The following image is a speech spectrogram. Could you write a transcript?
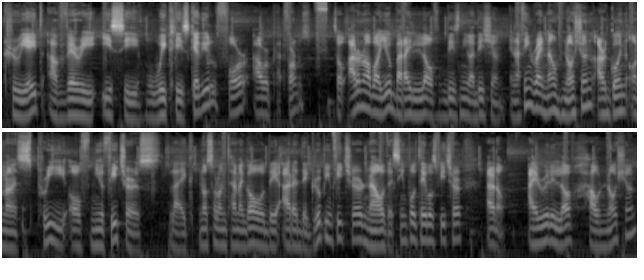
create a very easy weekly schedule for our platforms. So I don't know about you, but I love this new addition. And I think right now Notion are going on a spree of new features. Like not so long time ago, they added the grouping feature, now the simple tables feature. I don't know. I really love how Notion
